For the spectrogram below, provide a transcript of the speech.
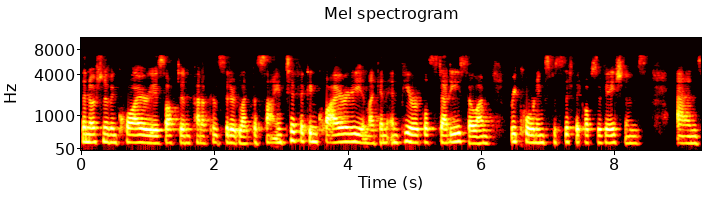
the notion of inquiry is often kind of considered like the scientific inquiry and like an empirical study. So I'm recording specific observations and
